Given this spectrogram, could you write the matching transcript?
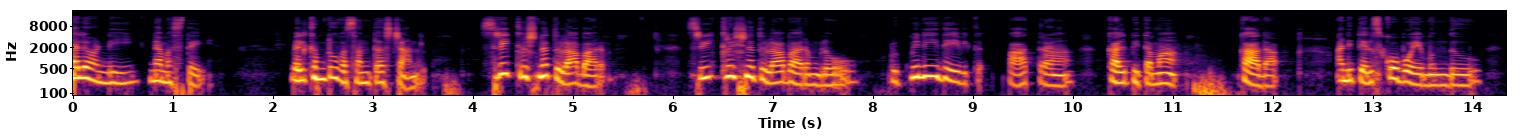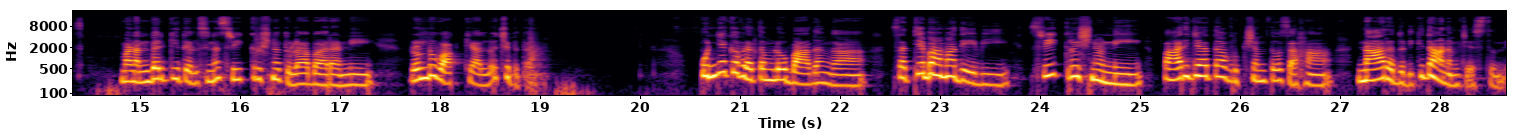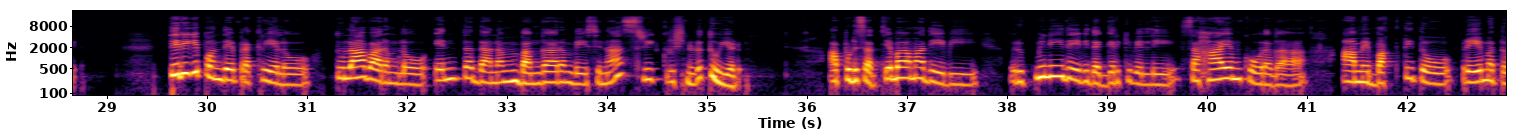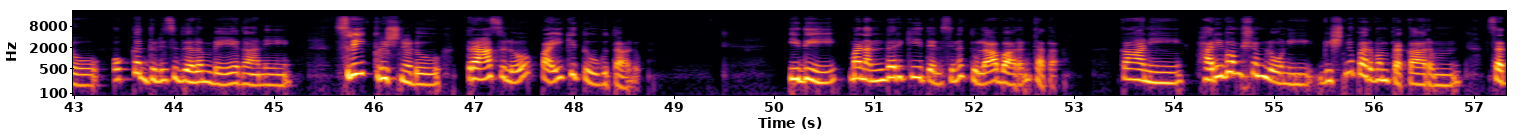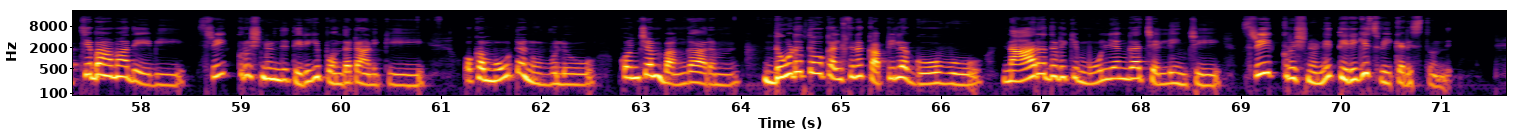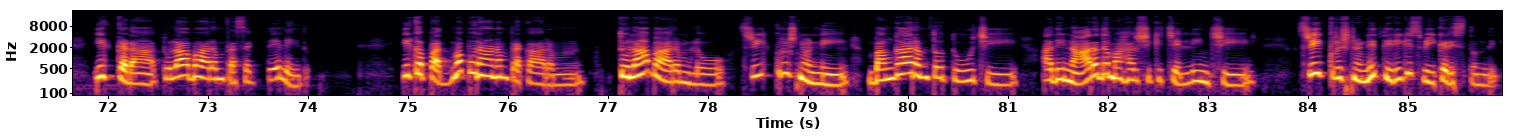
Hello అండి నమస్తే. Welcome to Vasanthas channel. Srikrishna Tulabharam. Srikrishna తులాభారంలో Rukminidevi పాత్ర కల్పితమా? కాదా? అని తెలుసుకోబోయే ముందు మనందరికీ తెలిసిన శ్రీకృష్ణ తులాభారాన్ని రెండు వాక్యాల్లో చెబుతాను. పుణ్యక వ్రతంలో భాగంగా సత్యభామాదేవి శ్రీకృష్ణుణ్ణి పారిజాత వృక్షంతో సహా నారదుడికి దానం చేస్తుంది. తిరిగి పొందే ప్రక్రియలో తులాభారంలో ఎంత ధనం బంగారం వేసినా శ్రీకృష్ణుడు తూయడు. అప్పుడు సత్యభామాదేవి రుక్మిణీదేవి దగ్గరికి వెళ్ళి సహాయం కోరగా ఆమె భక్తితో ప్రేమతో ఒక్క దులిసి దళం వేయగానే శ్రీకృష్ణుడు త్రాసులో పైకి తూగుతాడు. ఇది మనందరికీ తెలిసిన తులాభారం కథ. కానీ హరివంశంలోని విష్ణు పర్వం ప్రకారం సత్యభామాదేవి శ్రీకృష్ణుని తిరిగి పొందటానికి ఒక మూట నువ్వులు కొంచెం బంగారం దూడతో కలిసిన కపిల గోవు నారదుడికి మూల్యంగా చెల్లించి శ్రీకృష్ణుణ్ణి తిరిగి స్వీకరిస్తుంది. ఇక్కడ తులాభారం ప్రసక్తే లేదు. ఇక పద్మపురాణం ప్రకారం తులాభారంలో శ్రీకృష్ణుణ్ణి బంగారంతో తూచి అది నారద మహర్షికి చెల్లించి శ్రీకృష్ణుణ్ణి తిరిగి స్వీకరిస్తుంది.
